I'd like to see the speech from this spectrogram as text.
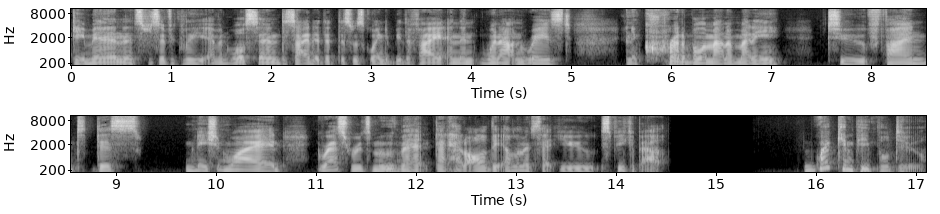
gay men and specifically Evan Wolfson decided that this was going to be the fight and then went out and raised an incredible amount of money to fund this nationwide grassroots movement that had all of the elements that you speak about. What can people do?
